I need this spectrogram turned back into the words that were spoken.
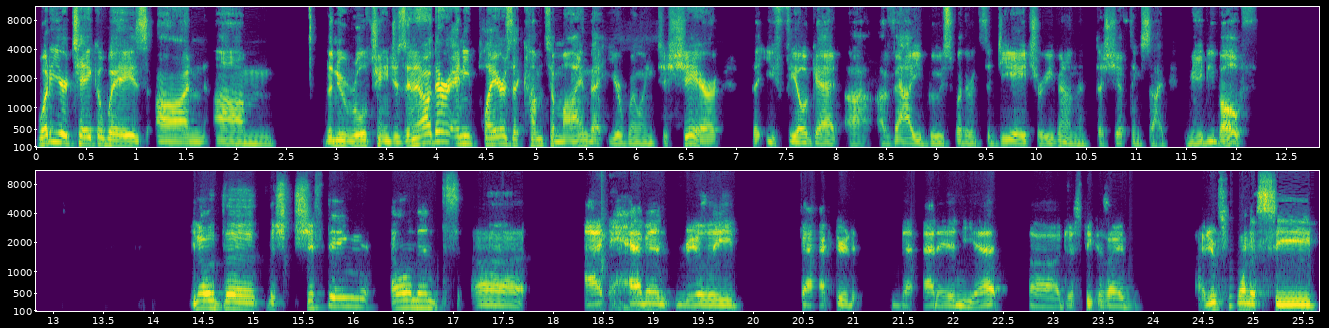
what are your takeaways on um, the new rule changes? And are there any players that come to mind that you're willing to share that you feel get uh, a value boost, whether it's the DH or even on the, the shifting side? Maybe both. You know the the shifting element. Uh, I haven't really factored that in yet, uh, just because I I just want to see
